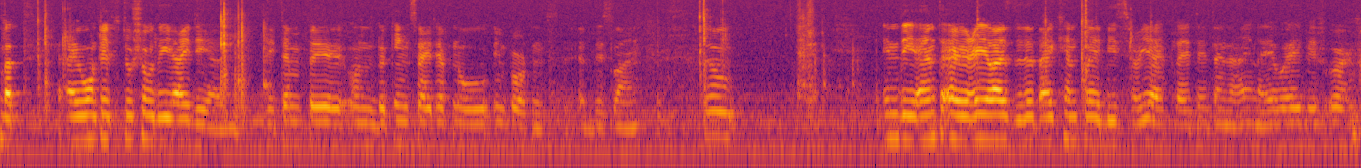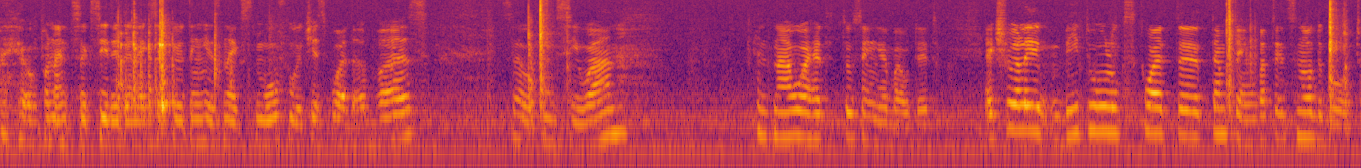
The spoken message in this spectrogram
but I wanted to show the idea. The tempi on the king side have no importance at this line. So in the end, I realized that I can play b3. I played it and ran away before my opponent succeeded in executing his next move, which is quite obvious. So king c1. And now I had to think about it. Actually, b2 looks quite uh, tempting, but it's not good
